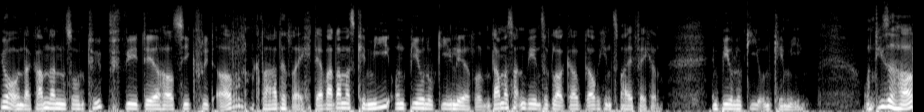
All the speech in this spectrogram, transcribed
Ja, und da kam dann so ein Typ wie der Herr Siegfried R. gerade recht. Der war damals Chemie- und Biologielehrer. Und damals hatten wir ihn so, glaube glaub ich, in zwei Fächern. In Biologie und Chemie. Und dieser Herr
